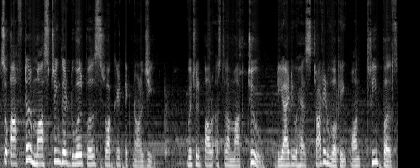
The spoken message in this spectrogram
So after mastering the dual pulse rocket technology, which will power Astra Mark II, DRDO has started working on 3 pulse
